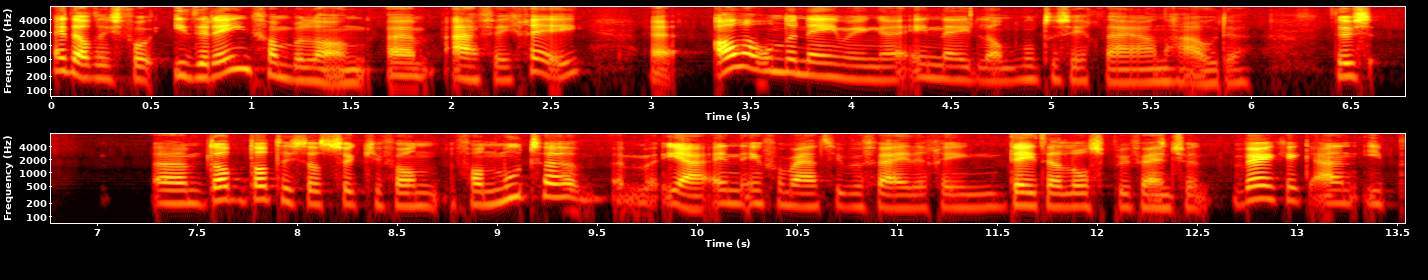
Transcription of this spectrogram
hè, dat is voor iedereen van belang. Ehm, AVG, eh, alle ondernemingen in Nederland moeten zich daaraan houden. Dus Ehm, dat, dat is dat stukje van, van moeten. Ehm, ja, en informatiebeveiliging, data loss prevention. Werk ik aan IP,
